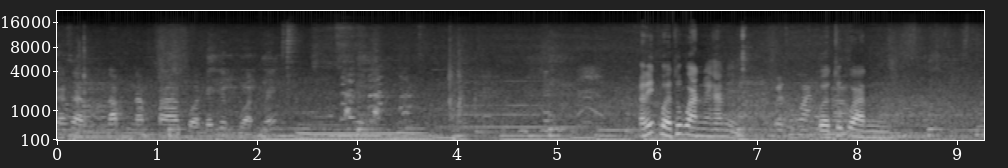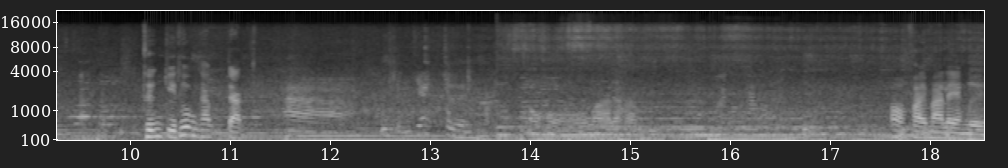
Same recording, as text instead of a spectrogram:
กระสันรับน้ำปลาขวดเล็กๆขวดไหมอั นนี้เปิดทุกวันไหมครับนี่ เปิดทุกวันเปิดทุกวันถึงกี่ทุ่มครับจากอ่าถึงเที่ยงคืนครับโอ้โหมาแล้วครับอ๋อไฟมาแรงเลย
